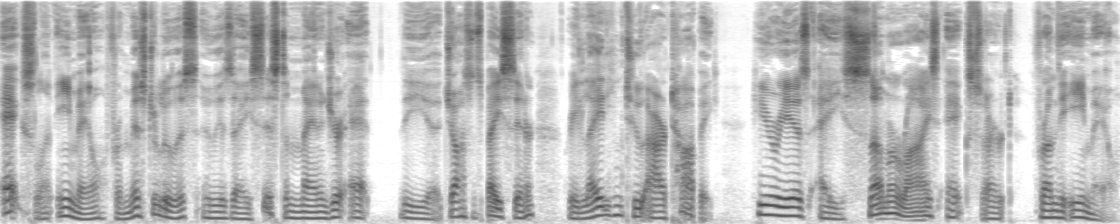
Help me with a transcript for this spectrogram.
excellent email from Mr. Lewis, who is a system manager at the uh, Johnson Space Center, relating to our topic. Here is a summarized excerpt from the email.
